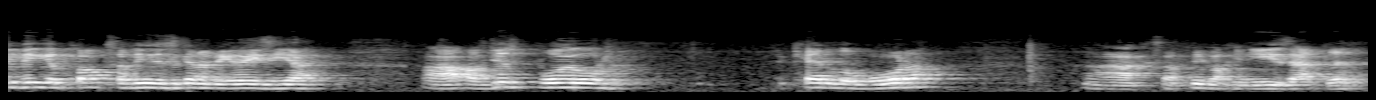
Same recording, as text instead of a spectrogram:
Me bigger pots, I think this is going to be easier. Uh, I've just boiled a kettle of water, uh, I think I can use that to,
